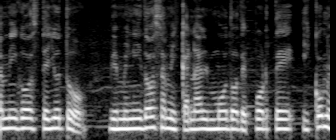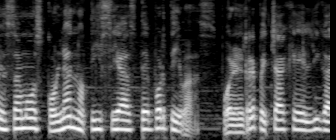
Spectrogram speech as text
amigos de YouTube, bienvenidos a mi canal Modo Deporte y comenzamos con las noticias deportivas. Por el repechaje Liga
